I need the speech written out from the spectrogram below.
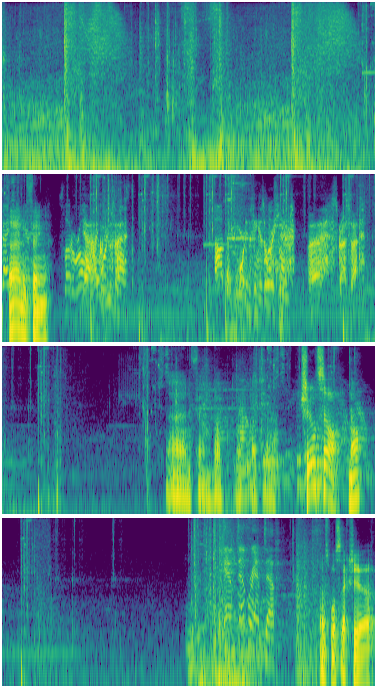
Mag's in here. Anything. Slow to roll, Yeah, I they could work use that. fast. Optics here. What do you think is over here? Uh, scratch that. Anything like, like, like that. Shield cell? No? Amped up, ramped up. That was actually a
